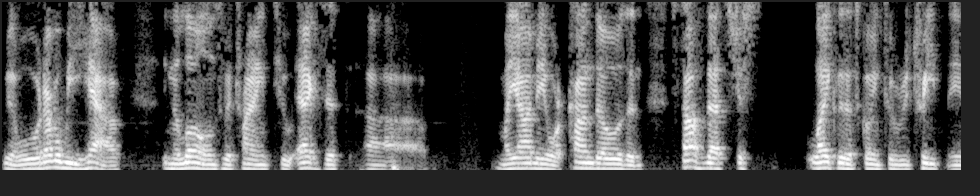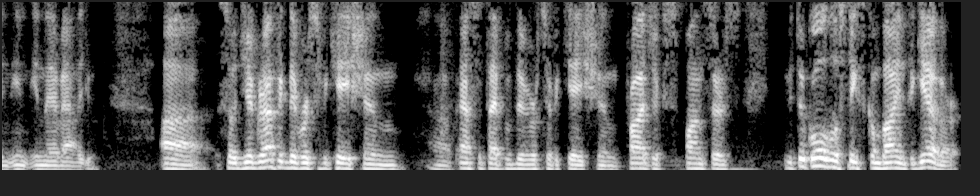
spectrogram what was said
you know, whatever we have in the loans, we're trying to exit uh, Miami or condos and stuff that's just likely that's going to retreat in, in, in their value. Uh, so geographic diversification, uh, asset type of diversification, projects, sponsors, we took all those things combined together,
